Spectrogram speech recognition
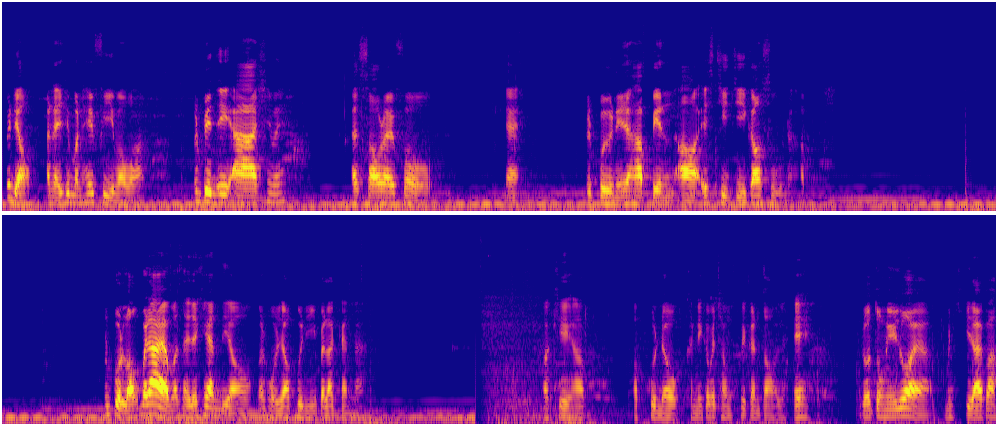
ไม่เดี๋ยว อันไหนที่มันให้ฟรีมาวะ มันเป็น AR ใช่ไหม Assault Rifle ไงเป็นปืนนี้นะครับ เป็นเอ่อ STG 90 นะครับ ปลดล็อกไม่ได้อะมันใส่ได้แค่อันเดียวงั้นผมจะเอาปืนนี้ไปแล้วกันนะ โอเคครับ ขอบคุณเดี๋ยวคันนี้ก็ไปทำคุยกันต่อเลย เอ๊ะ รถตรงนี้ด้วยอะ มันขี่ได้ปะ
